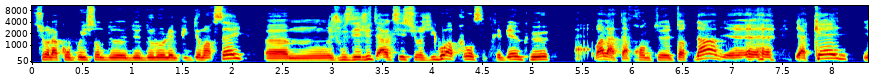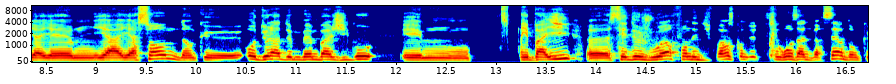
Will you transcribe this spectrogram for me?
sur la composition de, de, l'Olympique de Marseille. Euh, je vous ai juste axé sur Gigot. Après, on sait très bien que, euh, voilà, tu affrontes Tottenham. Il y a Kane, il y a, y il y a Son. Donc, euh, au-delà de Mbemba, Gigot et, et Bailly, euh, ces deux joueurs font des différences contre de très gros adversaires. Donc,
